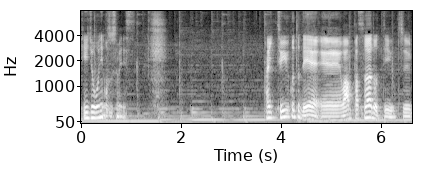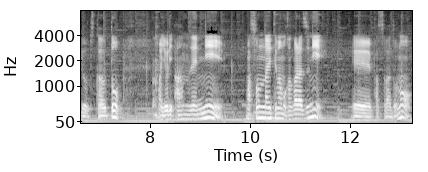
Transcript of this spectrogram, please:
非常におすすめです。はい、ということで、えー、ワンパスワードっていうツールを使うと、まあ、より安全に、まあ、そんなに手間もかからずに、えー、パスワードの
